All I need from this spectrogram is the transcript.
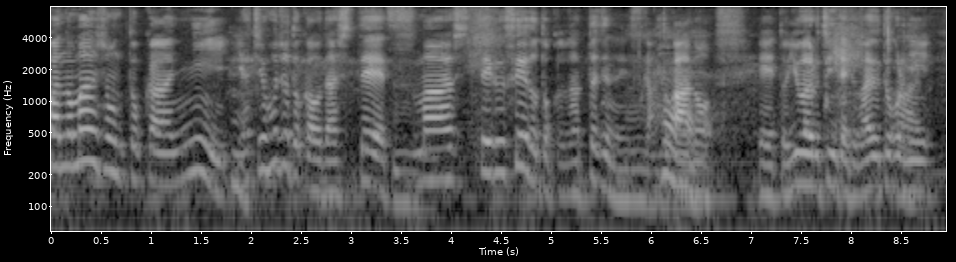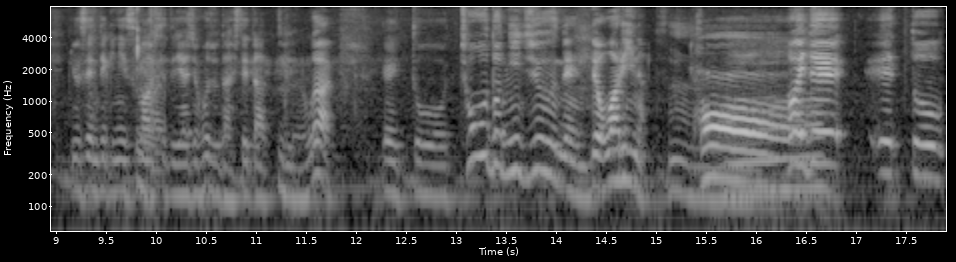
般のマンションとかに家賃補助とかを出して済ましてる制度とかがあったじゃないですか、うん。とかあの、えー、と UR 賃貸とかああいうところに優先的に済ましてて家賃補助出してたっていうのが、えー、とちょうど20年で終わりなんです。うん。ほほいでえっと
